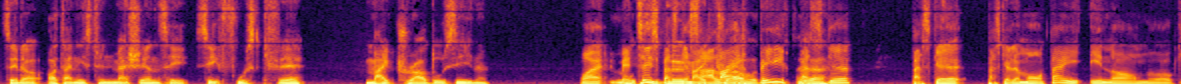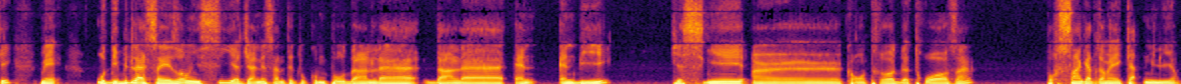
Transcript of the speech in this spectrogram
C'est là, Otani, c'est une machine, c'est, c'est fou ce qu'il fait. Mike Trout aussi, là. Ouais, mais tu sais, c'est parce que ça a l'air pire parce que, parce que, parce que le montant est énorme, OK? Mais au début de la saison ici, il y a Giannis Antetokounmpo dans la, dans la N- NBA qui a signé un contrat de trois ans pour 184 millions.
